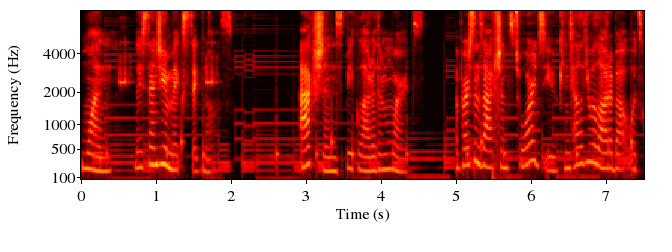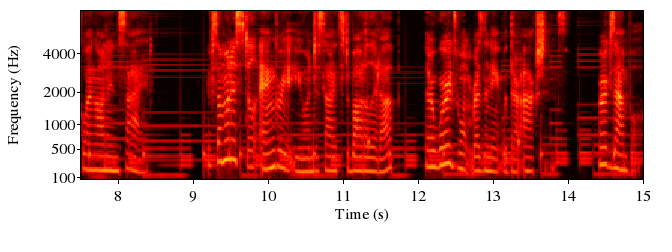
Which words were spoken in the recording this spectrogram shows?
One, they send you mixed signals. Actions speak louder than words. A person's actions towards you can tell you a lot about what's going on inside. If someone is still angry at you and decides to bottle it up, their words won't resonate with their actions. For example,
